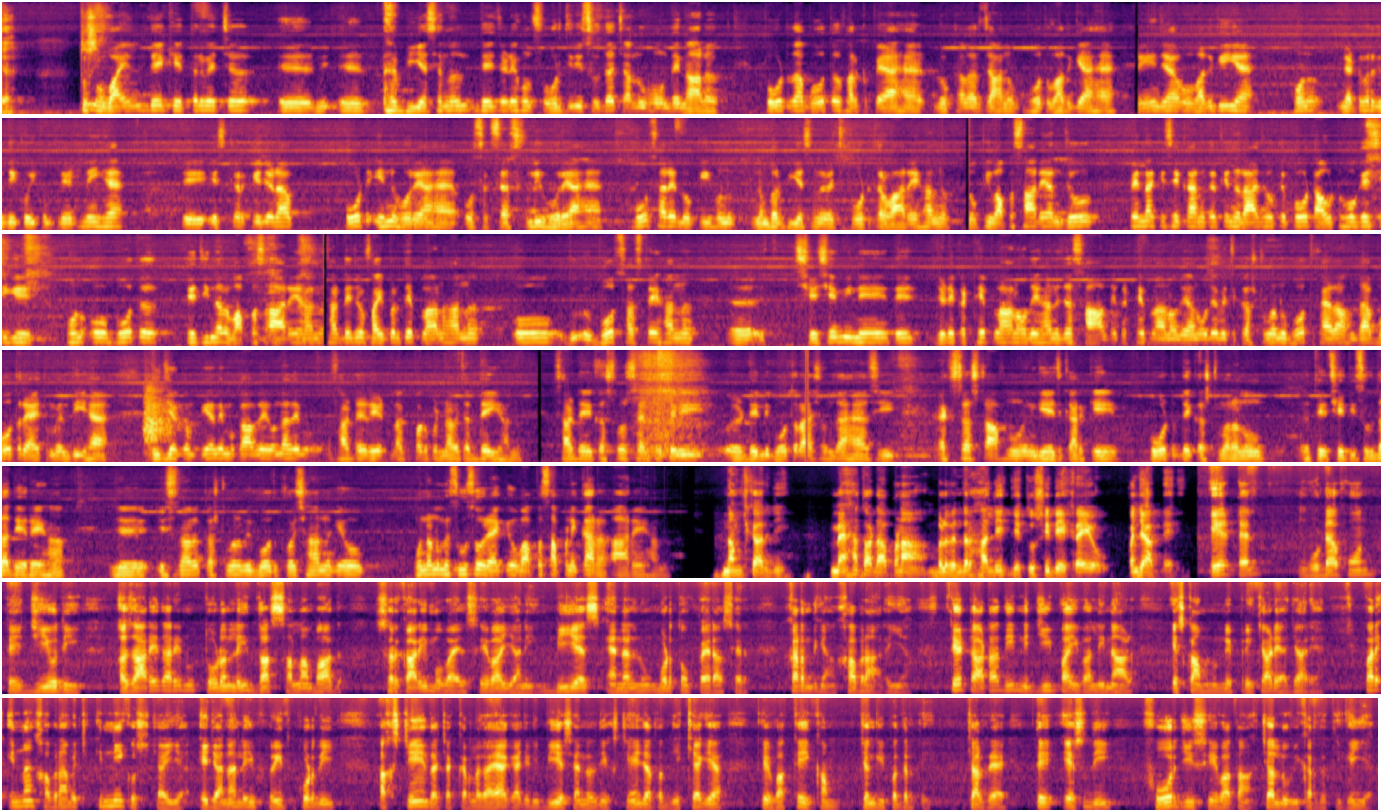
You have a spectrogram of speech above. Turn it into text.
ਹੈ। ਮੋਬਾਈਲ ਦੇ ਖੇਤਰ ਵਿੱਚ BSNL ਦੇ ਜਿਹੜੇ ਹੁਣ 4G ਦੀ ਸੁਵਿਧਾ ਚਾਲੂ ਹੋਣ ਦੇ ਨਾਲ ਪੋਰਟ ਦਾ ਬਹੁਤ ਫ਼ਰਕ ਪਿਆ ਹੈ, ਲੋਕਾਂ ਦਾ ਰੁਝਾਨ ਬਹੁਤ ਵੱਧ ਗਿਆ ਹੈ ਰੇਂਜ ਹੈ ਉਹ ਵੱਧ ਗਈ ਹੈ, ਹੁਣ ਨੈਟਵਰਕ ਦੀ ਕੋਈ ਕੰਪਲੇਂਟ ਨਹੀਂ ਹੈ ਤੇ ਇਸ ਕਰਕੇ ਜਿਹੜਾ ਪੋਰਟ ਇਨ ਹੋ ਰਿਹਾ ਹੈ, ਉਹ ਸਕਸੈਸਫੁਲੀ ਹੋ ਰਿਹਾ ਹੈ। ਬਹੁਤ ਸਾਰੇ ਲੋਕੀ ਹੁਣ ਨੰਬਰ BSNL ਵਿੱਚ ਪੋਰਟ ਕਰਵਾ ਰਹੇ ਹਨ। ਲੋਕੀ ਵਾਪਸ ਆ ਰਹੇ ਹਨ, ਜੋ ਪਹਿਲਾਂ ਕਿਸੇ ਕਾਰਨ ਕਰਕੇ ਨਾਰਾਜ਼ ਹੋ ਕੇ ਪੋਰਟ ਆਊਟ ਹੋ ਗਏ ਸੀਗੇ, ਹੁਣ ਉਹ ਬਹੁਤ ਤੇਜ਼ੀ ਨਾਲ ਵਾਪਸ ਆ ਰਹੇ ਹਨ। ਸਾਡੇ ਜੋ ਫਾਈਬਰ ਦੇ ਪਲਾਨ ਹਨ ਉਹ ਦੂ- ਬਹੁਤ ਸਸਤੇ ਹਨ। 6-6 ਮਹੀਨੇ ਦੇ ਜਿਹੜੇ ਇਕੱਠੇ ਪਲਾਨ ਆਉਂਦੇ ਹਨ ਜਾਂ ਸਾਲ ਦੇ ਇਕੱਠੇ ਪਲਾਨ ਆਉਂਦੇ ਹਨ ਉਹਦੇ ਵਿੱਚ ਕਸਟਮਰ ਨੂੰ ਬਹੁਤ ਫਾਇਦਾ ਹੁੰਦਾ ਬਹੁਤ ਰਿਆਇਤ ਮਿਲਦੀ ਹੈ। ਦੂਜੀਆਂ ਕੰਪਨੀਆਂ ਦੇ ਮੁਕਾਬਲੇ ਉਹਨਾਂ ਦੇ ਸਾਡੇ ਰੇਟ ਲਗਭਗ ਪਿੰਡਾਂ ਵਿੱਚ ਅੱਧੇ ਹੀ ਹਨ। ਸਾਡੇ ਕਸਟਮਰ ਸੈਂਟਰ ਤੇ ਵੀ ਡੇਲੀ ਬਹੁਤ ਰਸ਼ ਹੁੰਦਾ ਹੈ। ਅਸੀਂ ਐਕਸਟਰਾ ਸਟਾਫ ਨੂੰ ਇੰਗੇਜ ਕਰਕੇ ਪੋਰਟ ਦੇ ਕਸਟਮਰਾਂ ਨੂੰ ਅ, ਤੇ ਛੇਤੀ ਸੁਵਿਧਾ ਦੇ ਰਹੇ ਹਾਂ। ਜੇ ਇਸ ਨਾਲ ਕਸਟਮਰ ਵੀ ਬਹੁਤ ਖੁਸ਼ ਹਨ ਕਿ ਉਹ ਉਹਨਾਂ ਨੂੰ ਮਹਿਸੂਸ ਹੋ ਰਿਹਾ ਕਿ ਉਹ ਵਾਪਸ ਆਪਣੇ ਘਰ ਆ ਰਹੇ ਹਨ। ਨਮਸਕਾਰ ਜੀ, ਮੈਂ ਹਾਂ ਤੁਹਾਡਾ ਆਪਣਾ ਬਲਵਿੰਦਰ ਹਾਲੀ ਤੇ ਤੁਸੀਂ ਦੇਖ ਰਹੇ ਹੋ ਪੰਜਾਬ ਡੇਰੀ 에ਅਰਟੈਲ ਵੋਡਾਫੋਨ ਤੇ Jio ਦੀ ਅਜ਼ਾਰੇਦਾਰੀ ਨੂੰ ਤੋੜਨ ਲਈ 10 ਸਾਲਾਂ ਬਾਅਦ ਸਰਕਾਰੀ ਮੋਬਾਈਲ ਸੇਵਾ ਯਾਨੀ BSNL ਨੂੰ ਮੁੜ ਤੋਂ ਪੈਰਾ ਸਿਰ ਕਰਨ ਦੀਆਂ ਖਬਰਾਂ ਆ ਰਹੀਆਂ ਤੇ ਟਾਟਾ ਦੀ ਨਿੱਜੀ ਭਾਈਵਾਲੀ ਨਾਲ ਇਸ ਕੰਮ ਨੂੰ ਨੇਪਰੇ ਚਾੜਿਆ ਜਾ ਰਿਹਾ ਪਰ ਇਨ੍ਹਾਂ ਖਬਰਾਂ ਵਿੱਚ ਕਿੰਨੀ ਕੁ ਸੱਚਾਈ ਹੈ, ਇਹ ਜਾਣਨ ਲਈ ਫਰੀਦਕੋਟ ਦੀ ਐਕਸਚੇਂਜ ਦਾ ਚੱਕਰ ਲਗਾਇਆ ਗਿਆ, ਜਿਹੜੀ BSNL ਦੀ ਐਕਸਚੇਂਜ ਆ, ਤਾਂ ਦੇਖਿਆ ਗਿਆ ਕਿ ਵਾਕਈ ਕੰਮ ਚੰਗੀ ਪੱਧਰ ਤੇ ਚੱਲ ਰਿਹਾ ਹੈ ਤੇ ਇਸ ਦੀ 4G ਸੇਵਾ ਤਾਂ ਚਾਲੂ ਵੀ ਕਰ ਦਿੱਤੀ ਗਈ ਹੈ।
